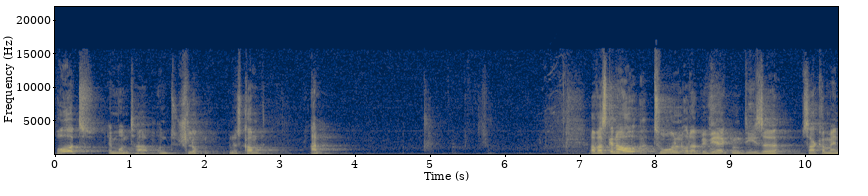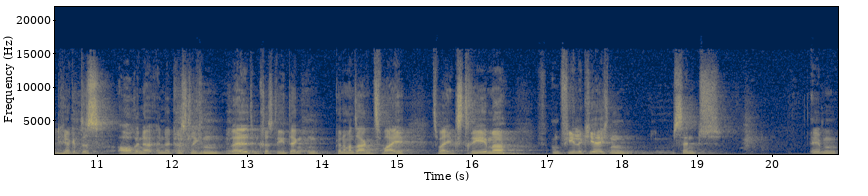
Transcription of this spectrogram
Brot im Mund haben und schlucken. Und es kommt an. Aber was genau tun oder bewirken diese Sakramente? Hier gibt es auch in der, in der christlichen Welt, im christlichen Denken, könnte man sagen, zwei, zwei Extreme. Und viele Kirchen sind eben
